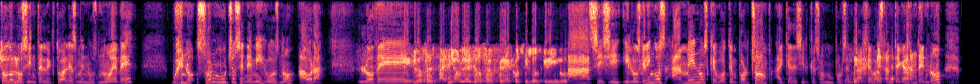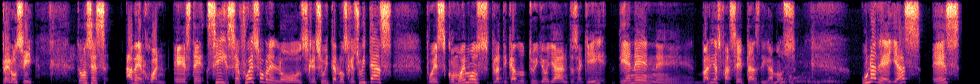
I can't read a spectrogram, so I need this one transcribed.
todos los intelectuales menos nueve? Bueno, son muchos enemigos, ¿no? Ahora, lo de... los españoles, los austríacos y los gringos. Ah, sí, sí. Y los gringos, a menos que voten por Trump. Hay que decir que son un porcentaje bastante grande, ¿no? Pero sí. Entonces, a ver, Juan, este, sí, se fue sobre los jesuitas. Los jesuitas, pues como hemos platicado tú y yo ya antes aquí, tienen eh, varias facetas, digamos. Una de ellas es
